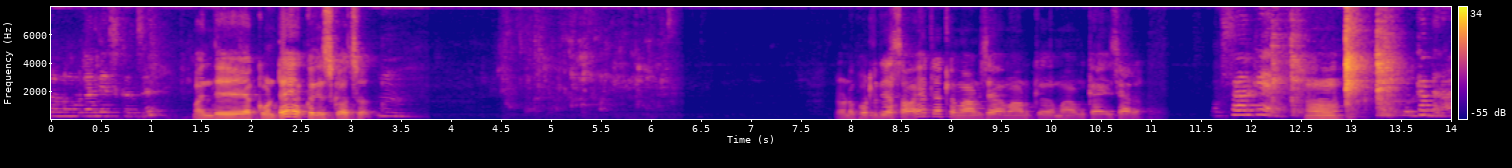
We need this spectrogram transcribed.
రెండు మూడు గంటలు వేసుకోవచ్చు. మంది ఎక్కువ ఉంటే ఎక్కువ తీసుకోవచ్చు. రెండు పూటలు చేస్తావా? ఎట్లా ఎట్లా మామిడి మామిడికాయ మామిడికాయ చారు? ఒకసారికే? ఉడకద్దా?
